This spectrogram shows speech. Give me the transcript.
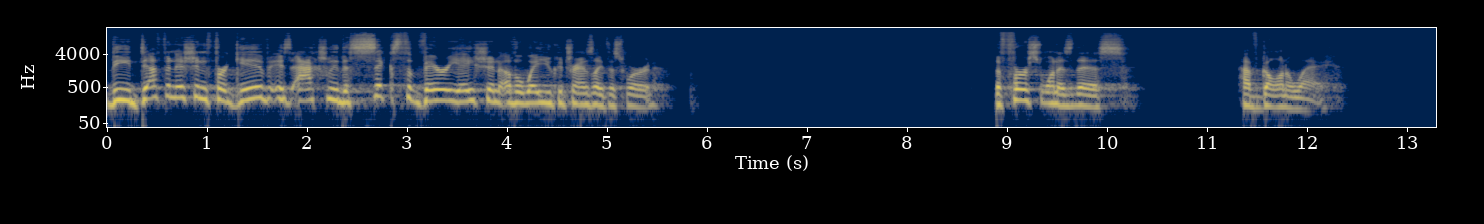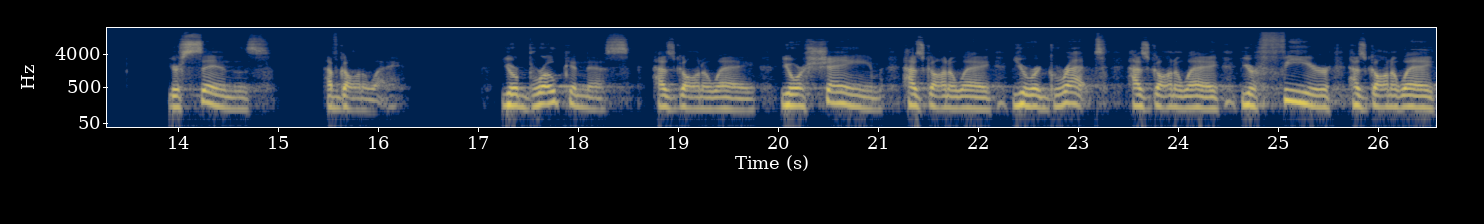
the definition forgive is actually the sixth variation of a way you could translate this word. The first one is this have gone away. Your sins have gone away. Your brokenness has gone away. Your shame has gone away. Your regret has gone away. Your fear has gone away.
